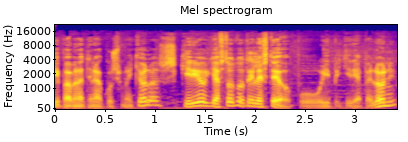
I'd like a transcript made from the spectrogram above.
Είπαμε να την ακούσουμε κιόλας, κυρίως για αυτό το τελευταίο που είπε η κυρία Πελώνη,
